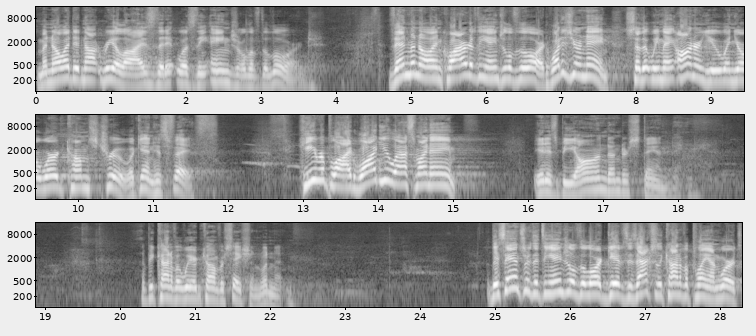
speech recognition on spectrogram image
Manoah did not realize that it was the angel of the Lord. Then Manoah inquired of the angel of the Lord, What is your name, so that we may honor you when your word comes true? Again, his faith. He replied, Why do you ask my name? It is beyond understanding. That'd be kind of a weird conversation, wouldn't it? This answer that the angel of the Lord gives is actually kind of a play on words.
